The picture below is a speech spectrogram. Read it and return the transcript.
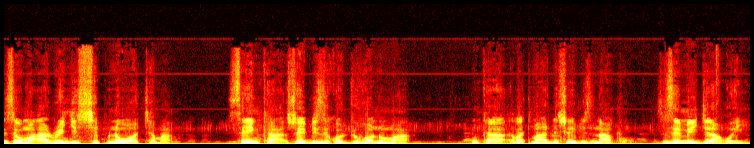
sɛ sɛ arrange ship no wɔ tɛm a sɛ nka soybeans kɔduru hɔnom a nka ɛbɛtumi ade soybeans no akɔ sɛ sɛ megyina hɔ yi.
